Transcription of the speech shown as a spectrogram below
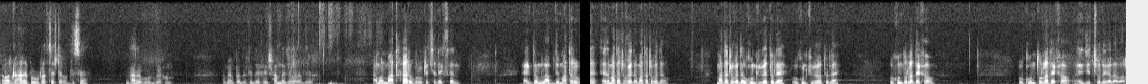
আমার ঘাড়ের উপর উঠার চেষ্টা করতেছে। ঘাড়ের উপর উঠবে এখন। আমি আপনাদেরকে দেখাই, সামনে ক্যামেরা দিয়ে। আমার মাথার উপর উঠেছে, দেখছেন? একদম লাভ দিয়ে মাথার উপরে মাথা ঠকাই দাও, মাথা ঠকাই দাও। মাথা ঠকাই দাও কোন কীভাবে তোলে? ও কোন কীভাবে তোলে? ও কোন তোলা দেখাও। ও কোন তোলা দেখাও এই যে চলে গেল আবার।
